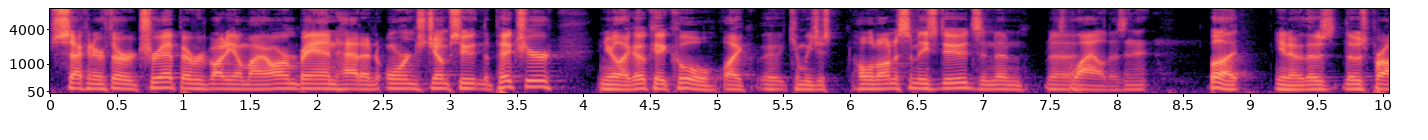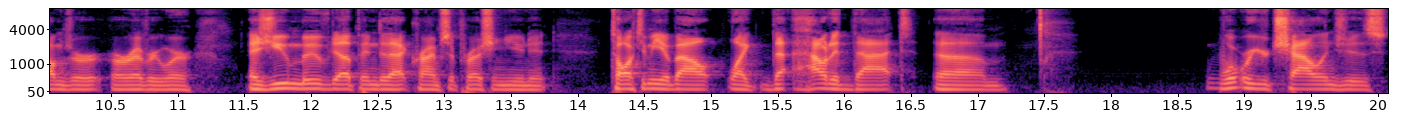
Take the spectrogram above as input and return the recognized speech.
second or third trip, everybody on my armband had an orange jumpsuit in the picture, and you're like, okay, cool. Like, uh, can we just hold on to some of these dudes and then? Uh, It's wild, isn't it? but you know those those problems are, are everywhere as you moved up into that crime suppression unit talk to me about like that how did that um, what were your challenges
